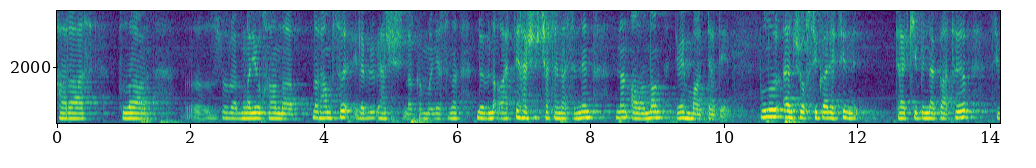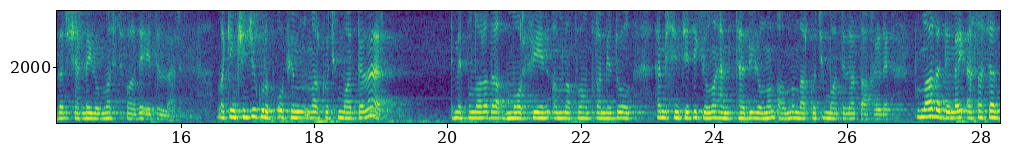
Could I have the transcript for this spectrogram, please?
Xaras, plan, sonra marixuana. Bunlar hamısı elə bir həşiş narkomaniyasına növünə aiddir. Həşiş çətənəsindən alınan demək maddədir. Bunu ən çox siqaretin tərkibinə qatıb siqaret çəkmək yolundan istifadə edirlər. Lakin ikinci qrup opium narkotik maddələr demək bunlara da morfin, amnopon, pramidol, həm sintetik yolla, həm təbii yolla alınan narkotik maddələr daxildir. Bunlar da demək əsasən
